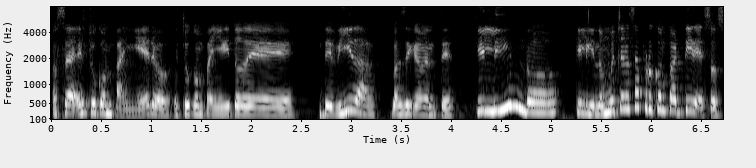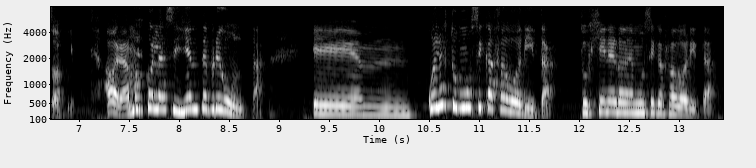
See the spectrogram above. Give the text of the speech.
O sea, es tu compañero, es tu compañerito de, de vida, básicamente. ¡Qué lindo! ¡Qué lindo! Muchas gracias por compartir eso, Sofi. Ahora, vamos con la siguiente pregunta. Eh, ¿Cuál es tu música favorita? ¿Tu género de música favorita?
